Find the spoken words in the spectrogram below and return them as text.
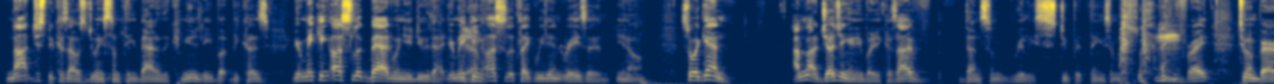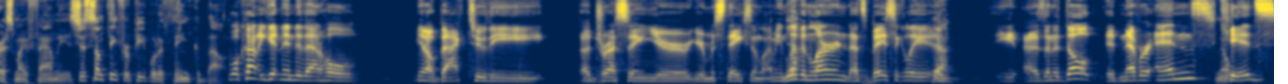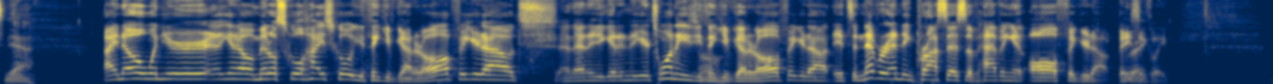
Not just because I was doing something bad in the community, but because you're making us look bad when you do that. You're making Yeah. us look like we didn't raise a, you know. So again, I'm not judging anybody because I've done some really stupid things in my life, right? To embarrass my family. It's just something for people to think about. Well, kind of getting into that whole, you know, back to the addressing your your mistakes and. I mean, Yeah. live and learn. That's basically Yeah. as an adult, it never ends. Nope. Kids, Yeah. I know when you're, uh, you know, middle school, high school, you think you've got it all figured out, and then you get into your 20s, you think Oh. you've got it all figured out. It's a never-ending process of having it all figured out, basically.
